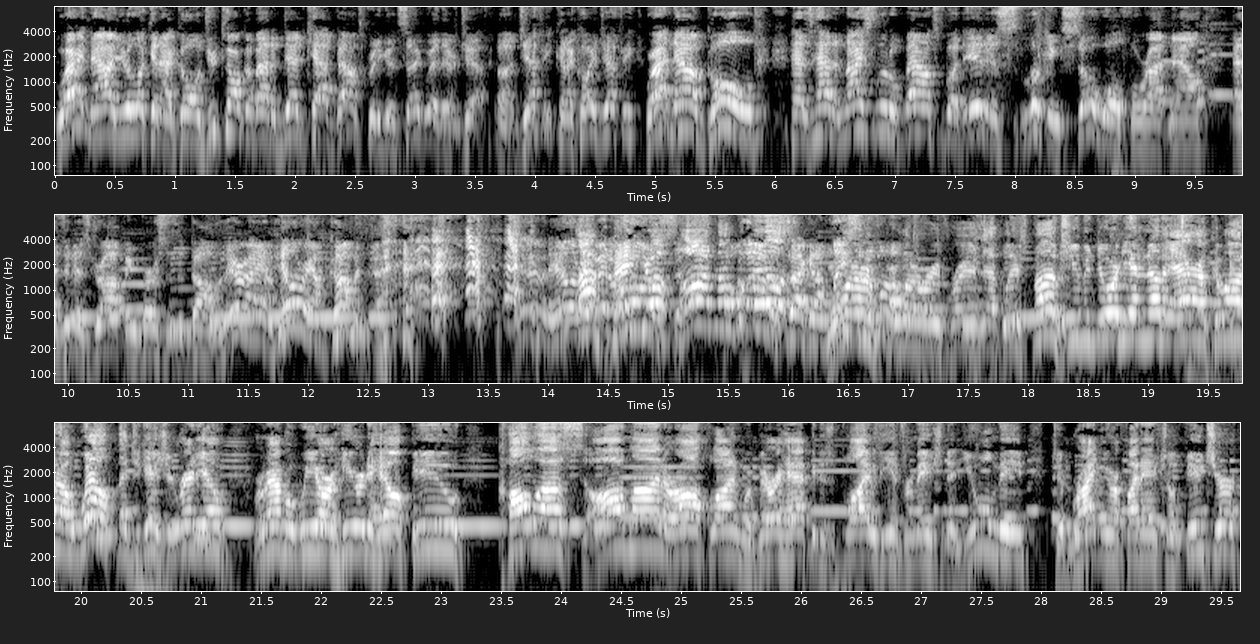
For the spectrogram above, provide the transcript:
right now you're looking at gold. You talk about a dead cat bounce. Pretty good segue there, Jeff. Uh, Jeffy, can I call you Jeffy? Right now, gold has had a nice little bounce, but it is looking so woeful right now as it is dropping versus the dollar. There I am. Hillary, I'm coming. Hillary, I wait, beg hold your on a sec- pardon, Hold Uncle on Bill. a second. I'm you lacing wanna, them you up. want to rephrase that, please? Folks, you've endured yet another era of Camarda Wealth Education Radio. Remember, we are here to help you. Call us online or offline. We're very happy to supply you with the information that you will need to brighten your financial future.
